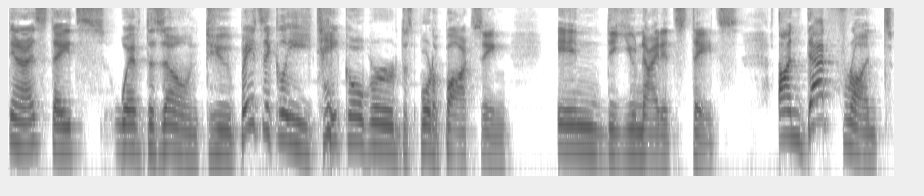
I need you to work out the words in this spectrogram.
the United States with DAZN to basically take over the sport of boxing in the United States. On that front,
